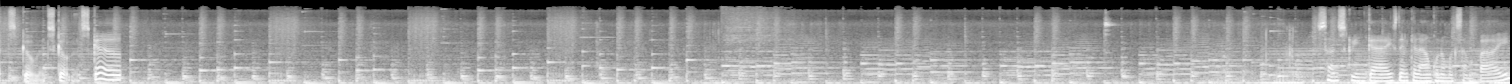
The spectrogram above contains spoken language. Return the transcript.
Let's go, let's go, let's go. Sunscreen guys dahil kailangan ko na magsampay.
